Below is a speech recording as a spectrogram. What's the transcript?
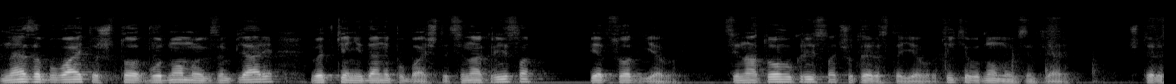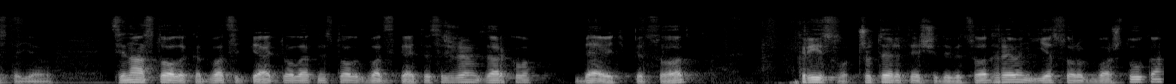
не забувайте, що в одному екземплярі ви таке ніде не побачите. Ціна крісла 500 євро. Ціна того крісла 400 євро. Тільки в одному екземплярі. 400 євро. Ціна столика 25, туалетний столик 25 тисяч гривень, зеркало 9500. Крісло 4900 гривень, є 42 штука.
